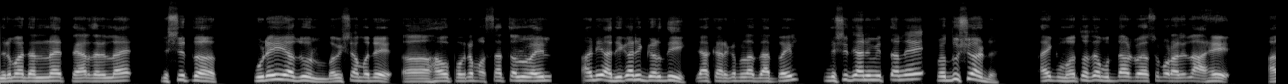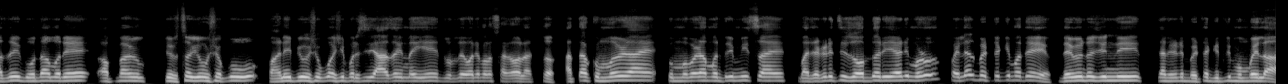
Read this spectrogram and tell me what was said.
निर्माण झालेलं आहे तयार झालेलं आहे. निश्चित पुढेही अजून भविष्यामध्ये हा उपक्रम असाच चालू राहील आणि अधिकाधिक गर्दी या कार्यक्रमाला जात राहील. निश्चित या निमित्ताने प्रदूषण हा एक महत्त्वाचा मुद्दा डोळ्यासमोर आलेला आहे. आजही गोदामध्ये आपण तीर्थ घेऊ शकू पाणी पिऊ शकू अशी परिस्थिती आजही नाहीये. दुर्दैवाने मला सांगावं लागतं. आता कुंभमेळा आहे. कुंभमेळा मंत्री मीच आहे. माझ्याकडे ती जबाबदारी आहे आणि म्हणून पहिल्याच बैठकीमध्ये देवेंद्रजींनी त्या ठिकाणी बैठक घेतली मुंबईला.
